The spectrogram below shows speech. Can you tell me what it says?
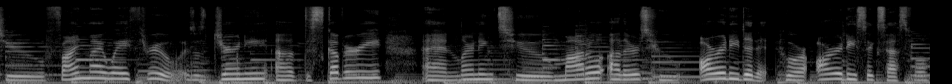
to find my way through. It was a journey of discovery and learning to model others who already did it, who are already successful,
